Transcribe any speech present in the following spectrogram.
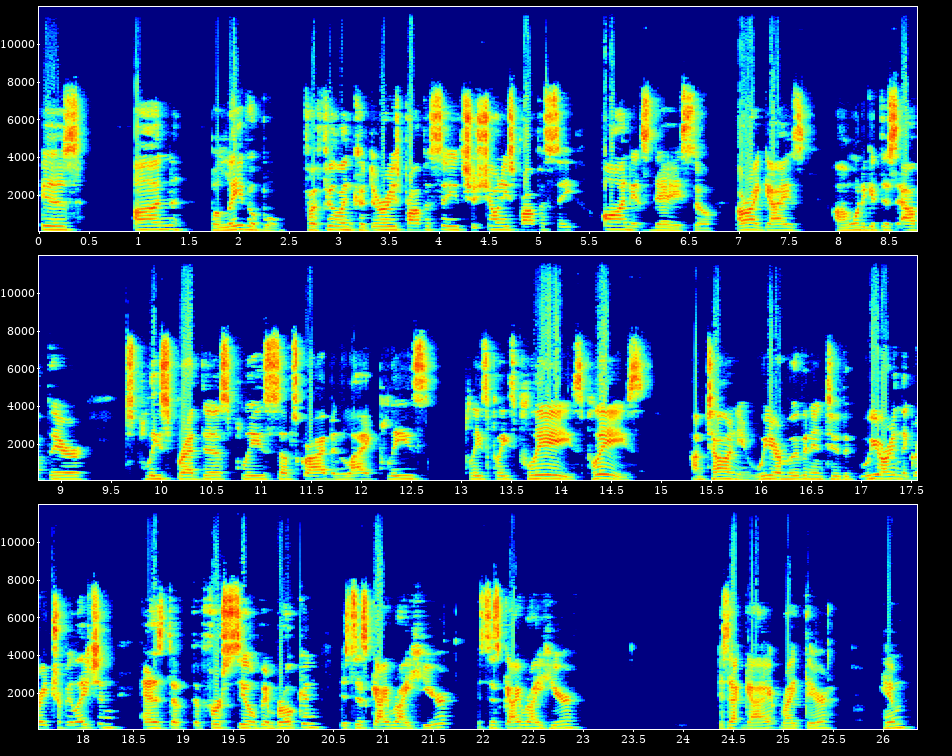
is unbelievable. Fulfilling Kaduri's prophecy, Shoshone's prophecy on its day. So, all right, guys, I want to get this out there. Just please spread this. Please subscribe and like. Please, please, please, please, please. I'm telling you, we are moving into the, we are in the Great Tribulation. Has the, the first seal been broken? Is this guy right here? Is this guy right here? Is that guy right there? Him?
